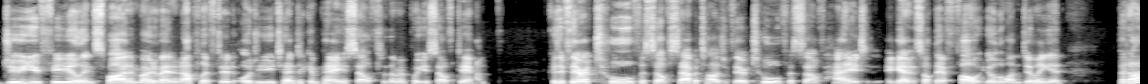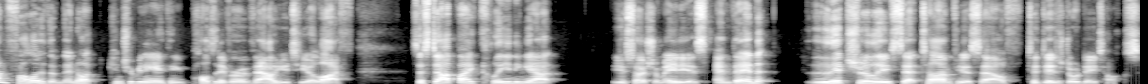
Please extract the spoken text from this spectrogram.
Do you feel inspired and motivated and uplifted, or do you tend to compare yourself to them and put yourself down? Because if they're a tool for self sabotage, if they're a tool for self hate, again, it's not their fault. You're the one doing it but unfollow them. They're not contributing anything positive or of value to your life. So start by cleaning out your social medias and then literally set time for yourself to digital detox.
